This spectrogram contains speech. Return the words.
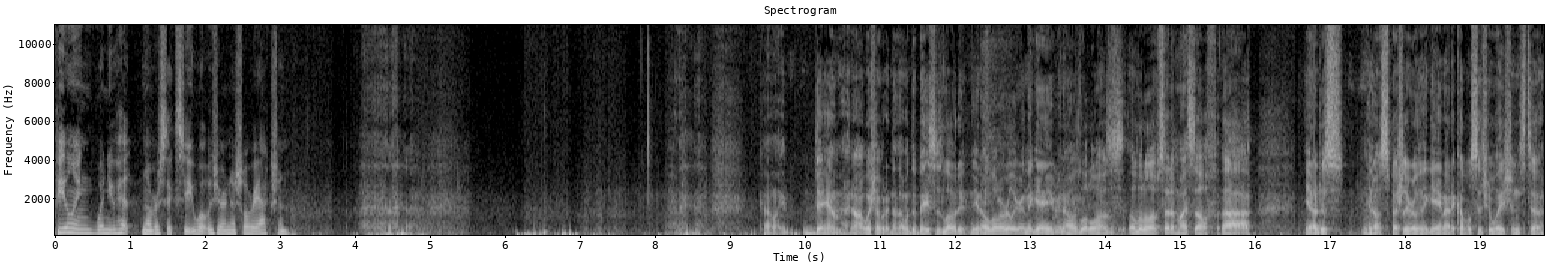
feeling when you hit number 60? What was your initial reaction? Kind of like, damn, I know. I wish I would have done that with the bases loaded. You know, a little earlier in the game. You know, I was a little, I was a little upset at myself. Uh, you know, just you know, especially early in the game, I had a couple situations to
